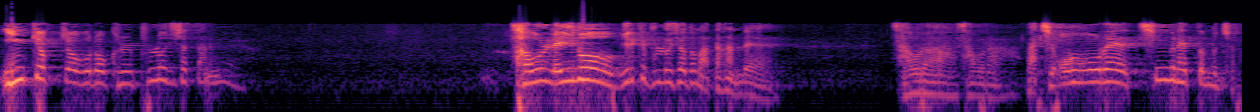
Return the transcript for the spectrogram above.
인격적으로 그를 불러주셨다는 거예요. 사울 레이놈 이렇게 부르셔도 마땅한데 사울아 사울아 마치 오래 친근했던 분처럼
